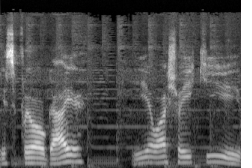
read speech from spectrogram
Esse foi o Algair. E eu acho aí que,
